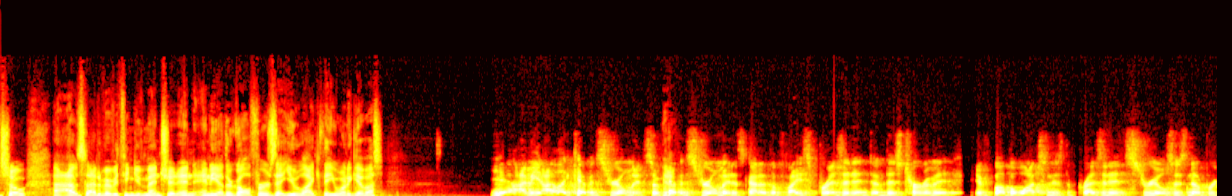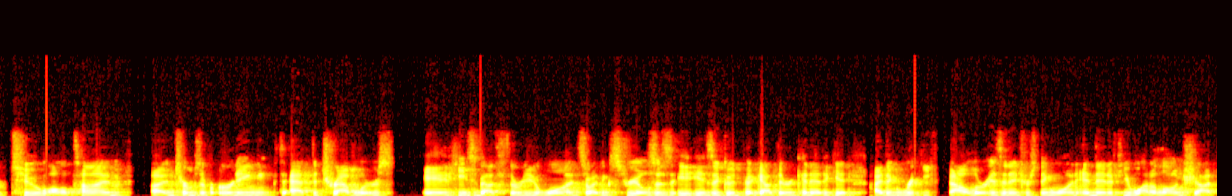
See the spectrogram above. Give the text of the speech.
so uh, outside of everything you've mentioned, and any other golfers that you like that you want to give us? Yeah, I mean, I like Kevin Streelman. So yeah. Kevin Streelman is kind of the vice president of this tournament. If Bubba Watson is the president, Streels is number two all time uh, in terms of earnings at the Travelers, and he's about thirty to one. So I think Streels is is a good pick out there in Connecticut. I think Rickie Fowler is an interesting one. And then if you want a long shot,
